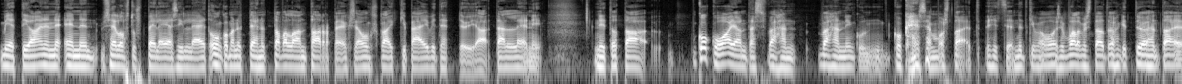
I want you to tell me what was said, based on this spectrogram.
miettii aina ennen selostuspelejä silleen, että onko mä nyt tehnyt tavallaan tarpeeksi ja onko kaikki päivitetty ja tälleen, niin, niin tota, koko ajan tässä vähän vähän niin kuin kokee semmoista, että itse nytkin mä voisin valmistautua johonkin työhön tai,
